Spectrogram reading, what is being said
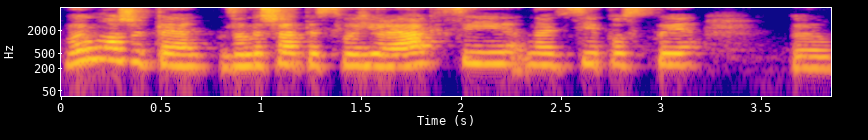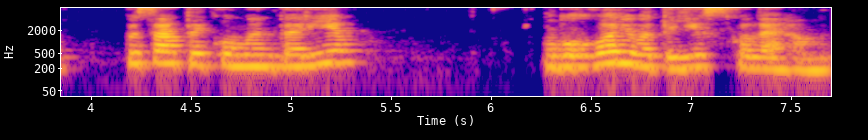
Ви можете залишати свої реакції на ці пости, е, писати коментарі, обговорювати їх з колегами.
